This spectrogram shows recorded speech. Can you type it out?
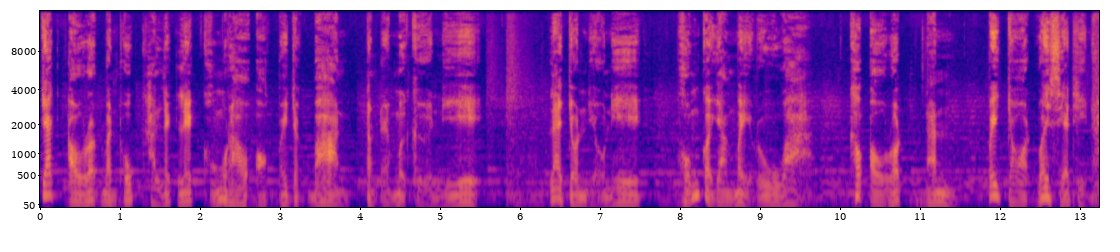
แจ็คเอารถบรรทุกคันเล็กๆ ของเราออกไปจากบ้านตั้งแต่เมื่อคืนนี้ และจนเดี๋ยวนี้ ผมก็ยังไม่รู้ว่า เขาเอารถนั้นไปจอดไว้เสียที่ไหน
